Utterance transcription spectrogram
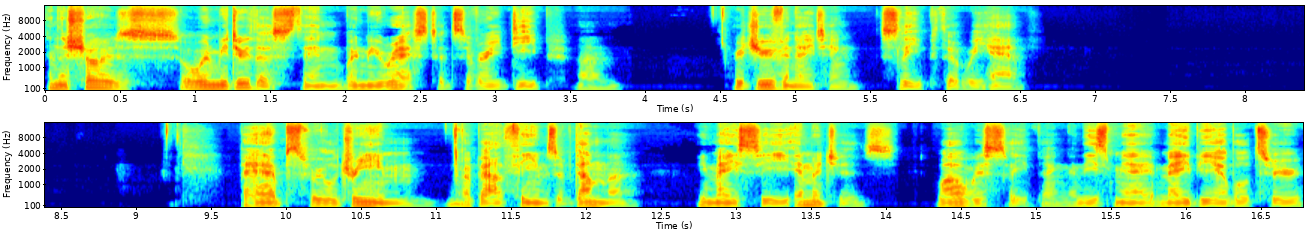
And the shows, or when we do this, then when we rest, it's a very deep, um, rejuvenating sleep that we have. Perhaps we'll dream about themes of Dhamma. We may see images while we're sleeping, and these may, may be able to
